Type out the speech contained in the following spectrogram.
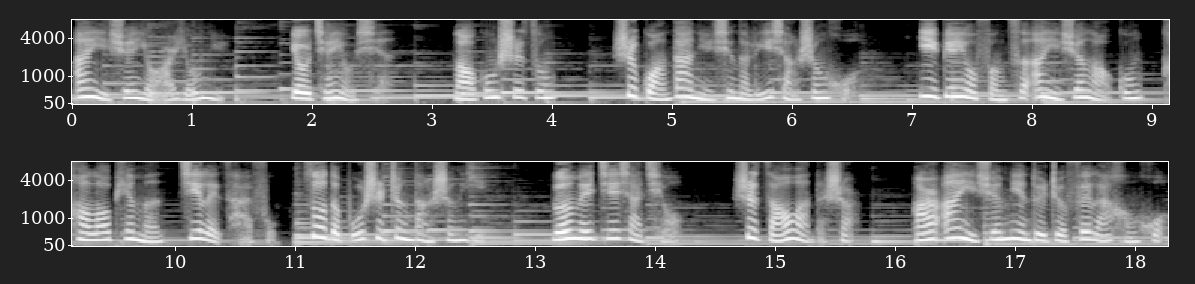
安以轩有儿有女，有钱有闲，老公失踪，是广大女性的理想生活，一边又讽刺安以轩老公靠捞偏门积累财富，做的不是正当生意，沦为阶下囚，是早晚的事儿。而安以轩面对这飞来横祸。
